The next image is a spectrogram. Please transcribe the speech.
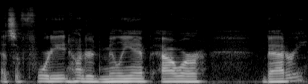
That's a 4800 milliamp hour battery.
